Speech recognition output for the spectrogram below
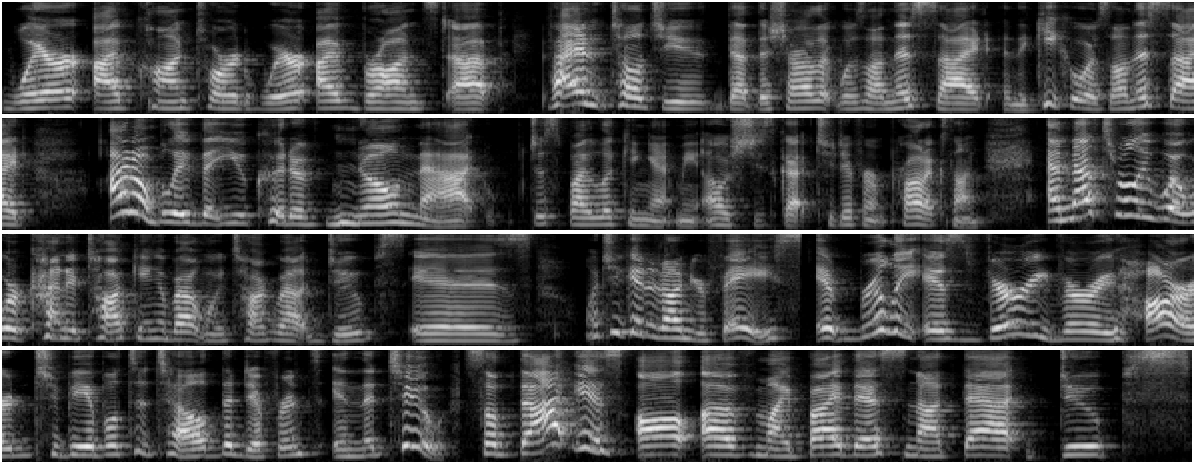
where I've contoured, where I've bronzed up. If I hadn't told you that the Charlotte was on this side and the Kiko was on this side, I don't believe that you could have known that just by looking at me. Oh, she's got two different products on. And that's really what we're kind of talking about when we talk about dupes is once you get it on your face, it really is very, very hard to be able to tell the difference in the two. So that is all of my buy this, not that dupes,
